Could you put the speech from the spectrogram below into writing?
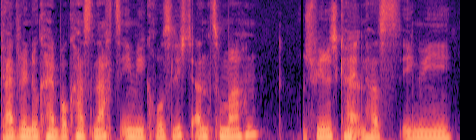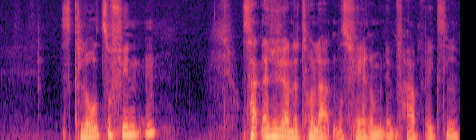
Gerade wenn du keinen Bock hast, nachts irgendwie groß Licht anzumachen und Schwierigkeiten hast, irgendwie das Klo zu finden. Es hat natürlich auch eine tolle Atmosphäre mit dem Farbwechsel.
